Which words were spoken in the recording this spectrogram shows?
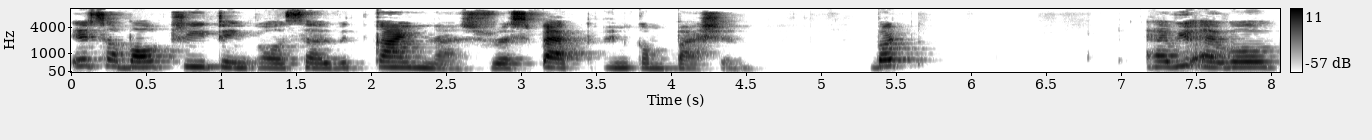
It's about treating ourselves with kindness, respect, and compassion. But have you ever,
